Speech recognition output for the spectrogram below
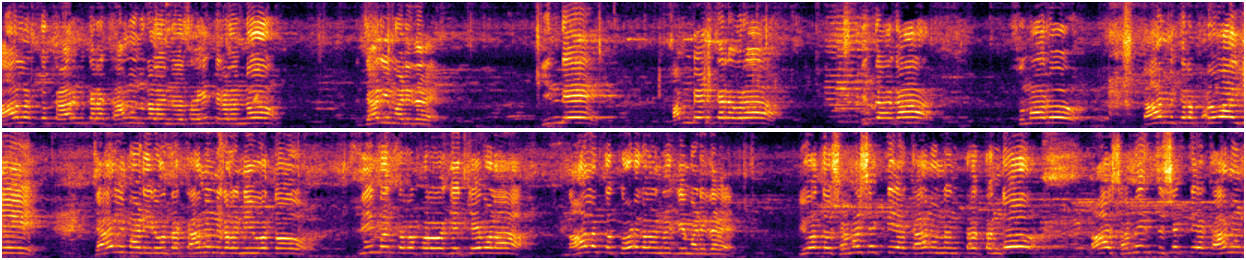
ನಾಲ್ಕು ಕಾರ್ಮಿಕರ ಕಾನೂನುಗಳನ್ನು ಸಹಿತಗಳನ್ನು ಜಾರಿ ಮಾಡಿದ್ದಾರೆ. ಹಿಂದೆ ಅಂಬೇಡ್ಕರ್ ಅವರ ಇದ್ದಾಗ ಸುಮಾರು ಕಾರ್ಮಿಕರ ಪರವಾಗಿ ಜಾರಿ ಮಾಡಿರುವಂಥ ಕಾನೂನುಗಳನ್ನು ಇವತ್ತು ಶ್ರೀಮಂತರ ಪರವಾಗಿ ಕೇವಲ ನಾಲ್ಕು ಕೋಡ್ಗಳನ್ನಾಗಿ ಮಾಡಿದ್ದಾರೆ. ಇವತ್ತು ಶ್ರಮಶಕ್ತಿಯ ಕಾನೂನಂತ ತಂದು ಆ ಶ್ರಮ ಶಕ್ತಿಯ ಕಾನೂನು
